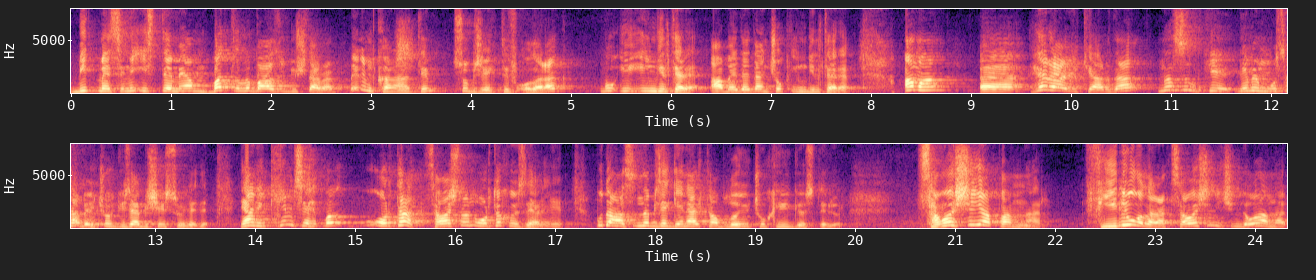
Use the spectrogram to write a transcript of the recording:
bitmesini istemeyen batılı bazı güçler var. Benim kanaatim subjektif olarak bu İngiltere, ABD'den çok İngiltere. Ama e, her halükarda nasıl ki demin Musa Bey çok güzel bir şey söyledi. Yani kimse ortak, savaşların ortak özelliği. Bu da aslında bize genel tabloyu çok iyi gösteriyor. Savaşı yapanlar, fiili olarak savaşın içinde olanlar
